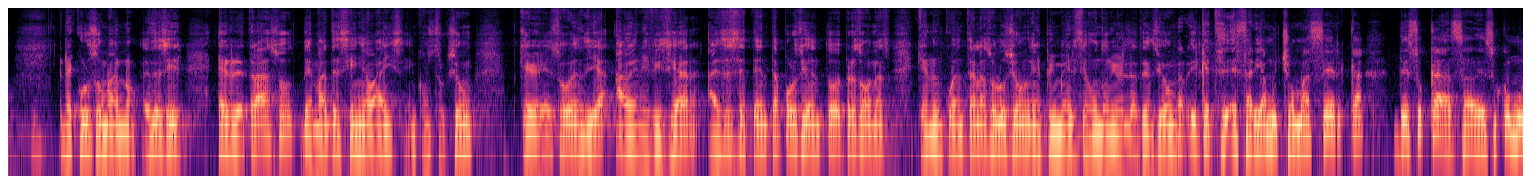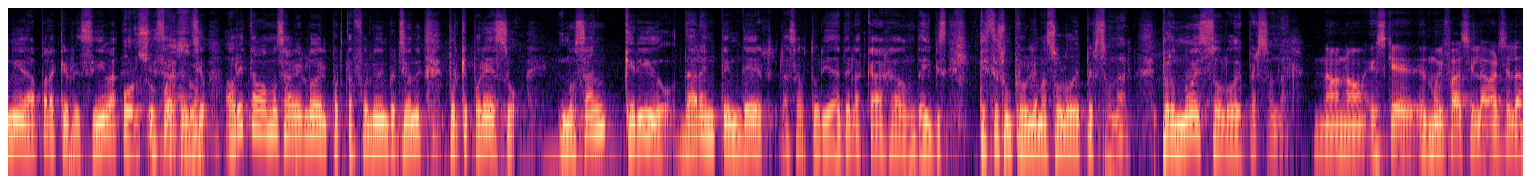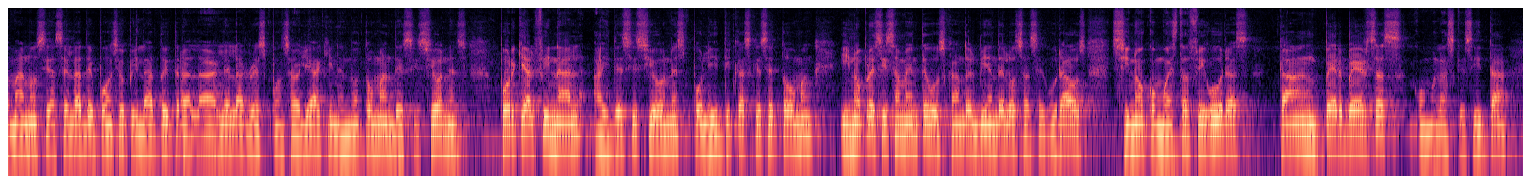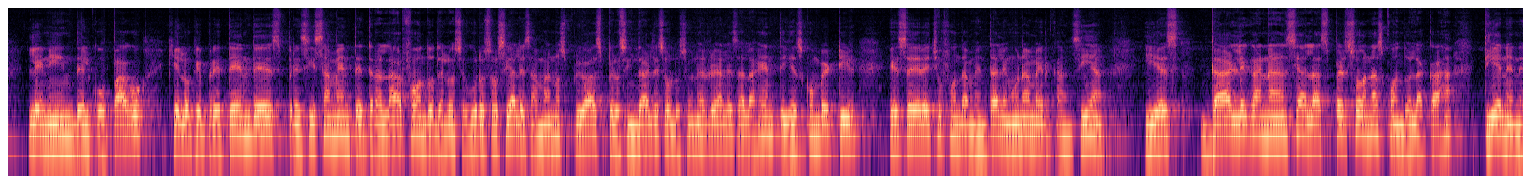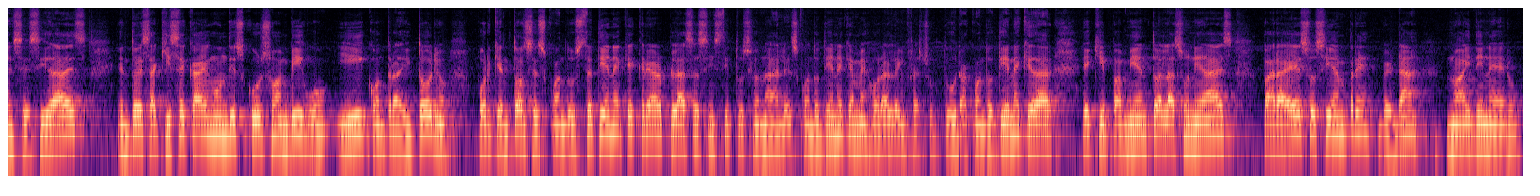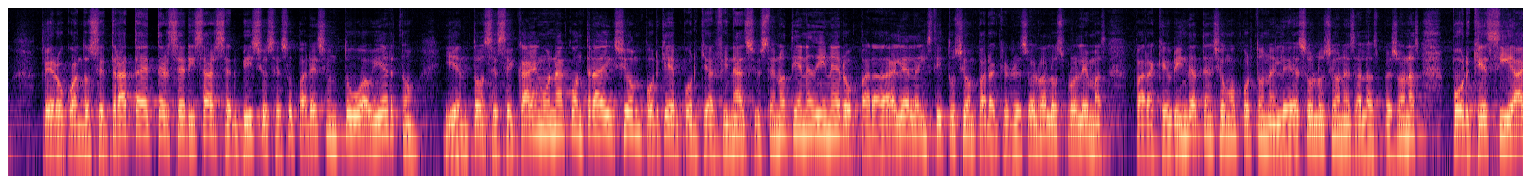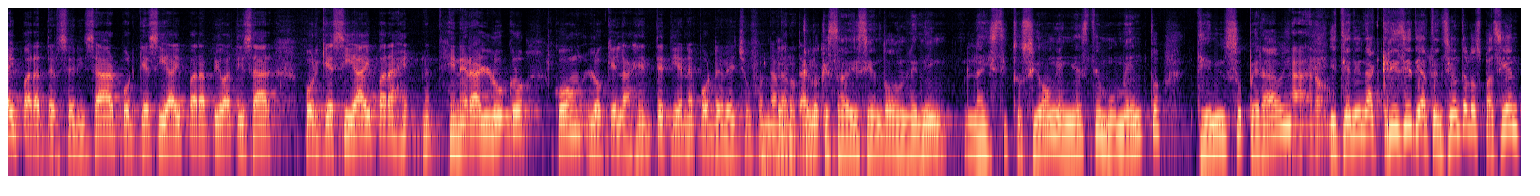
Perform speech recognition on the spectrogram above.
recurso humano. Es decir, el retraso de más de 100 EBAIS en construcción que eso vendría a beneficiar a ese 70% de personas que no encuentran la solución en el primer y segundo nivel de atención. Y que estaría mucho más cerca de su casa, de su comunidad, para que reciba Por esa supuesto. atención. Ahorita vamos a ver lo del portafolio de inversiones, porque por eso nos han querido dar a entender las autoridades de la caja, don Davis, que este es un problema solo de personal, pero no es solo de personal. No, no, es que es muy fácil lavarse las manos y hacerlas de Poncio Pilato y trasladarle la responsabilidad a quienes no toman decisiones, porque al final hay decisiones políticas que se toman y no precisamente buscando el bien de los asegurados, sino como estas figuras tan perversas como las que cita Lenin del copago, que lo que pretende es precisamente trasladar fondos de los seguros sociales a manos privadas, pero sin darle soluciones reales a la gente, y es convertir ese derecho fundamental en una mercancía, y es darle ganancia a las personas cuando la caja tiene necesidades. Entonces aquí se cae en un discurso ambiguo y contradictorio, porque entonces cuando usted tiene que crear plazas institucionales, cuando tiene que mejorar la infraestructura, cuando tiene que dar equipamiento a las unidades, para eso siempre, ¿verdad? No hay dinero. Pero cuando se trata de tercerizar servicios, eso parece un tubo abierto. Y entonces se cae en una contradicción. ¿Por qué? Porque al final, si usted no tiene dinero para darle a la institución para que resuelva los problemas, para que brinde atención oportuna y le dé soluciones a las personas, ¿por qué sí hay para tercerizar? ¿Por qué sí hay para privatizar? ¿Por qué sí hay para gen- generar lucro con lo que la gente tiene por derecho fundamental? Claro, que es lo que está diciendo don Lenín. La institución en este momento tiene un superávit Claro. y tiene una crisis de atención de los pacientes.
